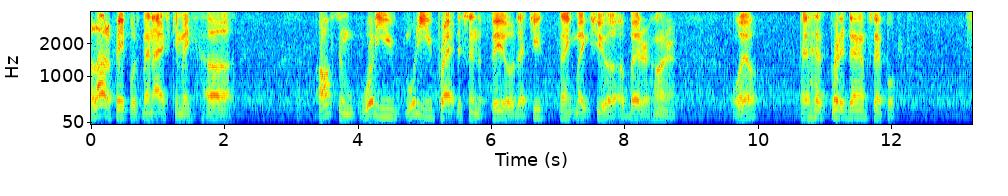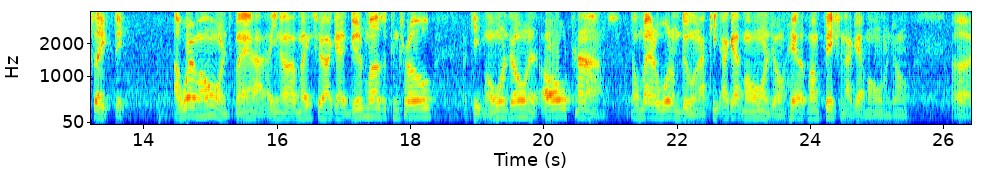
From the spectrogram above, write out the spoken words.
a lot of people has been asking me, uh, Auston, what do you what do you practice in the field that you think makes you a, a better hunter? Well, that's pretty damn simple. Safety. I wear my orange, man. I, you know, I make sure I got good muzzle control. I keep my orange on at all times. No matter what I'm doing, I keep I got my orange on. Hell, if I'm fishing, I got my orange on. Uh,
